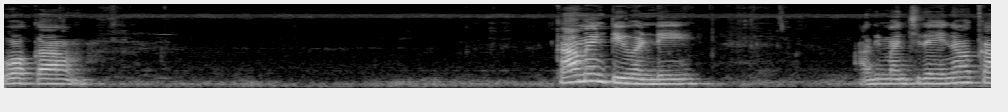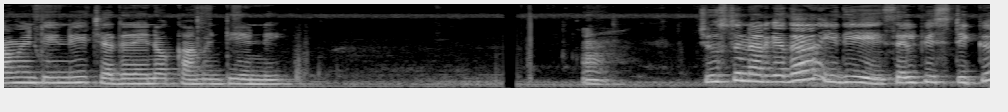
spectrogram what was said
ఒక కామెంట్ ఇవ్వండి. అది మంచిదైనా ఒక కామెంట్ ఇవ్వండి చెడ్డదైనా ఒక కామెంట్ ఇవ్వండి చూస్తున్నారు కదా ఇది సెల్ఫీ స్టిక్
